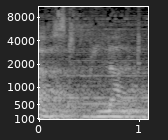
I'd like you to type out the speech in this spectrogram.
First blood.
